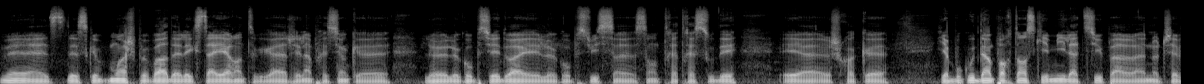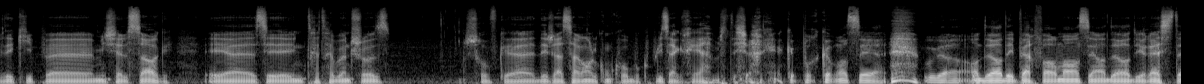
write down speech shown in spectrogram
mais de ce que moi je peux voir de l'extérieur, en tout cas, j'ai l'impression que le, le, groupe suédois et le groupe suisse sont très très soudés, et euh, je crois que il y a beaucoup d'importance qui est mis là-dessus par notre chef d'équipe euh, Michel Sorg, et euh, c'est une très très bonne chose. Je trouve que déjà ça rend le concours beaucoup plus agréable déjà que pour commencer ou en dehors des performances et en dehors du reste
